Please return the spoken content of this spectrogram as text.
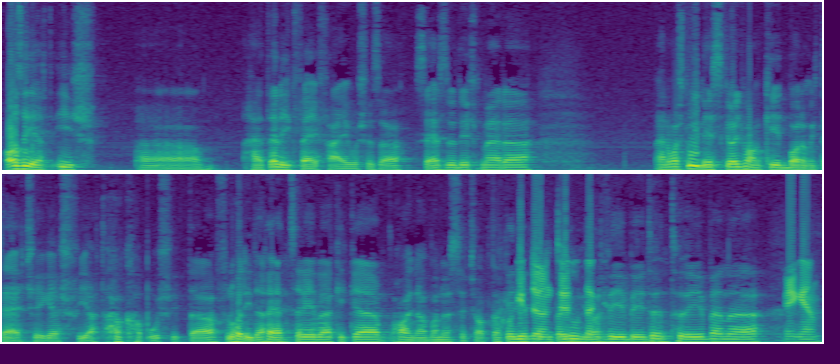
azért is uh, hát elég fejfájós ez a szerződés, mert uh, mert most úgy néz ki, hogy van két baromi tehetséges fiatal kapus itt a Florida rendszerében, akik hajnalban összecsaptak egyébként a Junior VB döntőjében. Igen.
